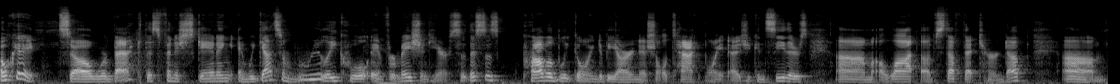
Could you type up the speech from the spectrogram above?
Okay, so we're back. This finished scanning, and we got some really cool information here. So this is probably going to be our initial attack point. As you can see, there's um, a lot of stuff that turned up. Um,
